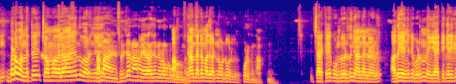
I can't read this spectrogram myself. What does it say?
ഇവിടെ വന്നിട്ട് ചുമതല ആന എന്ന് പറഞ്ഞാൽ സുനിച്ചാനാണ് മേഘാർജുനൻ ഇവിടെ കൊണ്ട് കൊടുക്കുന്നത്. ഞാൻ തന്നെ മധുവട്ടന് കൊണ്ട് കൊടുക്കുന്നത്. കൊടുക്കുന്നത്. ചരക്കിലേക്ക് കൊണ്ടുവരുന്നത് ഞാൻ തന്നെയാണ്. അത് കഴിഞ്ഞിട്ട് ഇവിടുന്ന് നെയ്യാറ്റിങ്ങലേക്ക്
